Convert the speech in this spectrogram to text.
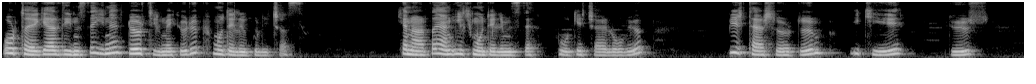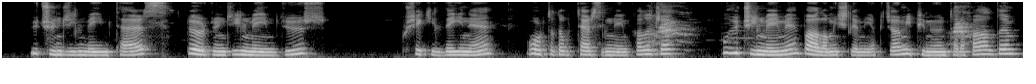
Ortaya geldiğimizde yine 4 ilmek örüp model uygulayacağız. Kenarda yani ilk modelimizde bu geçerli oluyor. Bir ters ördüm. 2 düz. 3. ilmeğim ters. 4. ilmeğim düz. Bu şekilde yine ortada bu ters ilmeğim kalacak. Bu 3 ilmeğimi bağlama işlemi yapacağım. İpimi ön tarafa aldım.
